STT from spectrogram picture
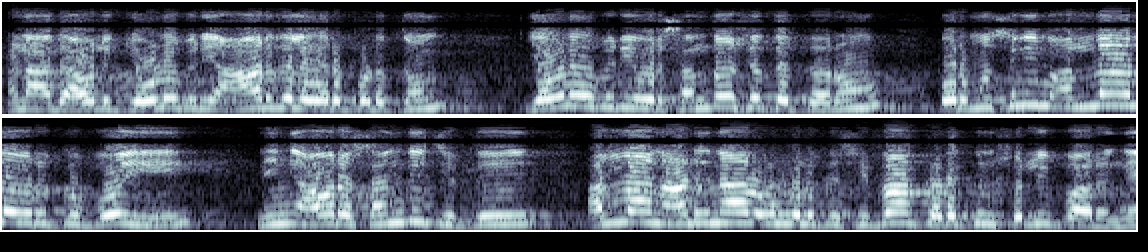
ஆனா அது அவளுக்கு எவ்வளவு பெரிய ஆறுதலை ஏற்படுத்தும்? எவ்வளவு பெரிய ஒரு சந்தோஷத்தை தரும்? ஒரு முஸ்லீம் அல்லாதவருக்கு போய் நீங்க அவரை சந்திச்சுட்டு அல்லா நாடினால் உங்களுக்கு ஷிஃபா கிடைக்கும்னு சொல்லி பாருங்க.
